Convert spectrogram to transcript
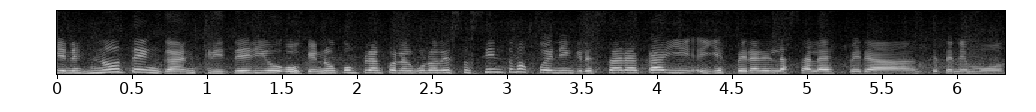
Quienes no tengan criterio o que no cumplan con alguno de esos síntomas pueden ingresar acá y, esperar en la sala de espera que tenemos.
